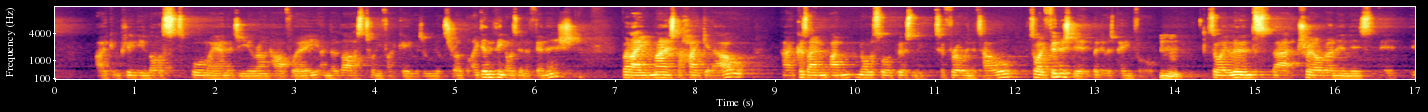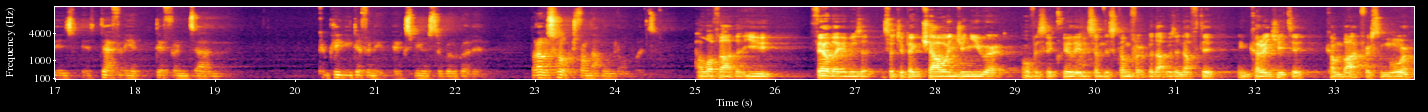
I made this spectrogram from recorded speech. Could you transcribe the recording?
I completely lost all my energy around halfway, and the last 25k was a real struggle. I didn't think I was going to finish, but I managed to hike it out because uh, I'm, I'm not a sort of person to, to, throw in the towel. So I finished it, but it was painful. Mm-hmm. So I learned that trail running is is, is definitely a different, um, completely different experience to road running. But I was hooked from that moment onwards. I love that that you felt like it was a, such a big challenge, and you were obviously clearly in some discomfort, but that was enough to encourage you to come back for some more.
